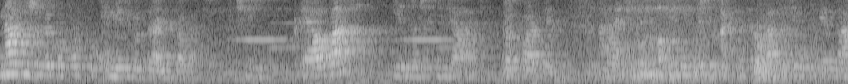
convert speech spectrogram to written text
na to, żeby po prostu umieć go zrealizować. Czyli kreować i jednocześnie działać. Dokładnie. I tym optymistycznym akcentem bardzo dziękuję za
